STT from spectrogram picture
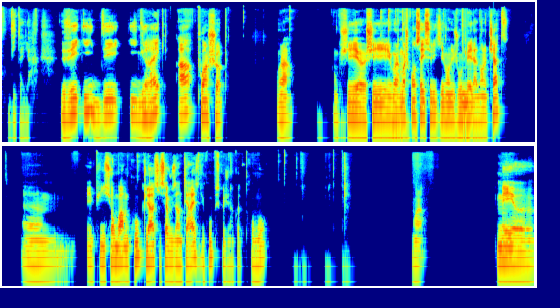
Vitaya. V-I-D-Y-A.shop. Voilà. Donc chez, euh, chez. Voilà, moi je conseille celui qui est vendu, je vous le mets là dans le chat. et puis sur Warm Cook, là, si ça vous intéresse, du coup, parce que j'ai un code promo, voilà. Mais euh,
